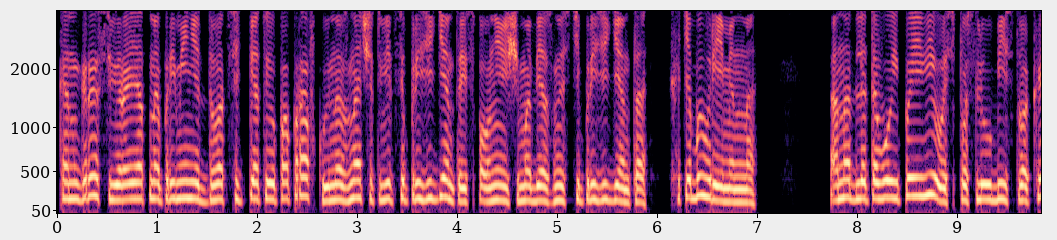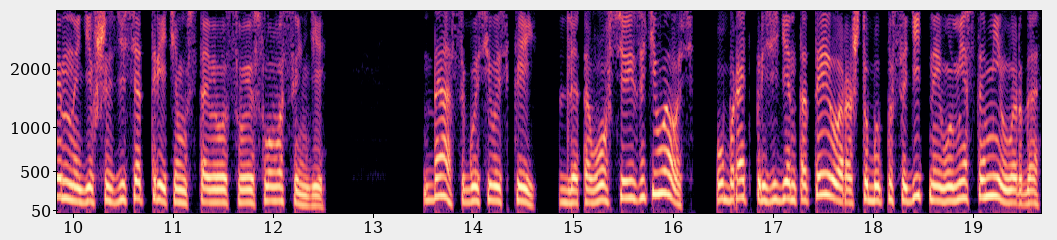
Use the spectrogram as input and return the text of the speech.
Конгресс, вероятно, применит 25-ю поправку и назначит вице-президента, исполняющим обязанности президента, хотя бы временно. Она для того и появилась после убийства Кеннеди в 63-м, вставила свое слово Сэнди. Да, согласилась Кей, для того все и затевалось. Убрать президента Тейлора, чтобы посадить на его место Милларда.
